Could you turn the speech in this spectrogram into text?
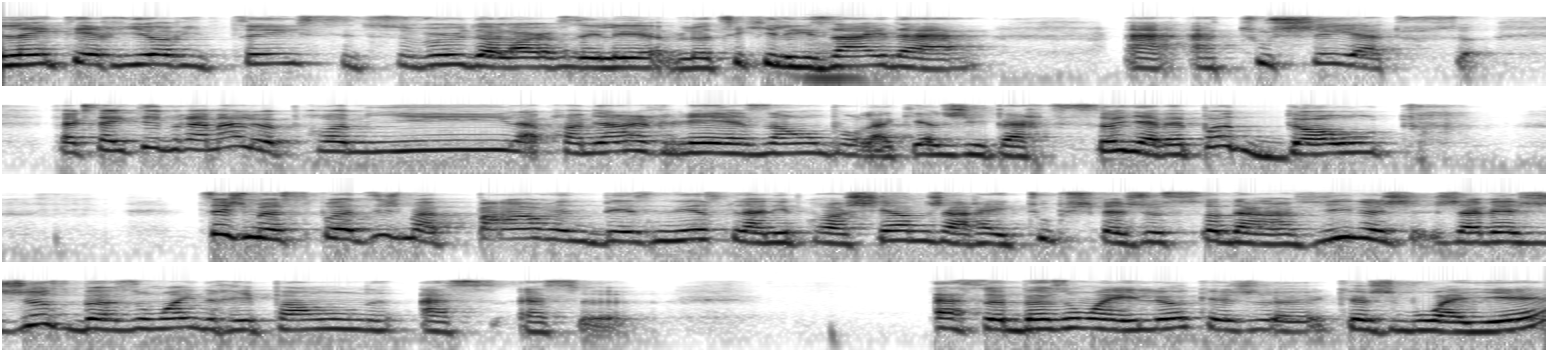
l'intériorité, si tu veux, de leurs élèves, là, qui les aident à, à, toucher à tout ça. Fait que ça a été vraiment le premier, la première raison pour laquelle j'ai parti ça. Il n'y avait pas d'autres. Tu sais, je me suis pas dit, je me pars une business l'année prochaine, j'arrête tout, puis je fais juste ça dans la vie. J'avais juste besoin de répondre à, ce, besoin-là que je, que je voyais.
